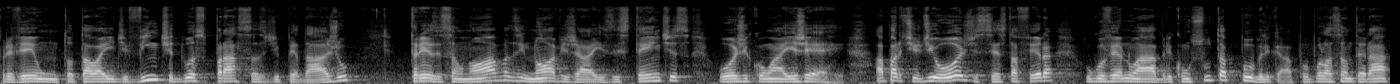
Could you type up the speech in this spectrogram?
prevê um total aí de 22 praças de pedágio. 13 são novas e 9 já existentes, hoje com a EGR. A partir de hoje, sexta-feira, o governo abre consulta pública. A população terá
